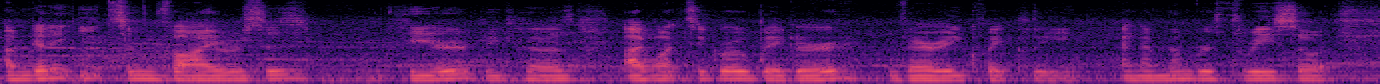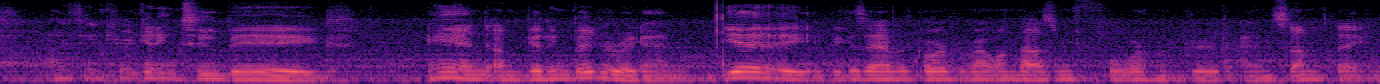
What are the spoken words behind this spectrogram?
I'm gonna eat some viruses here because I want to grow bigger very quickly. And I'm number three, so I think you're getting too big. And I'm getting bigger again. Yay! Because I have a score of about 1,400 and something.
